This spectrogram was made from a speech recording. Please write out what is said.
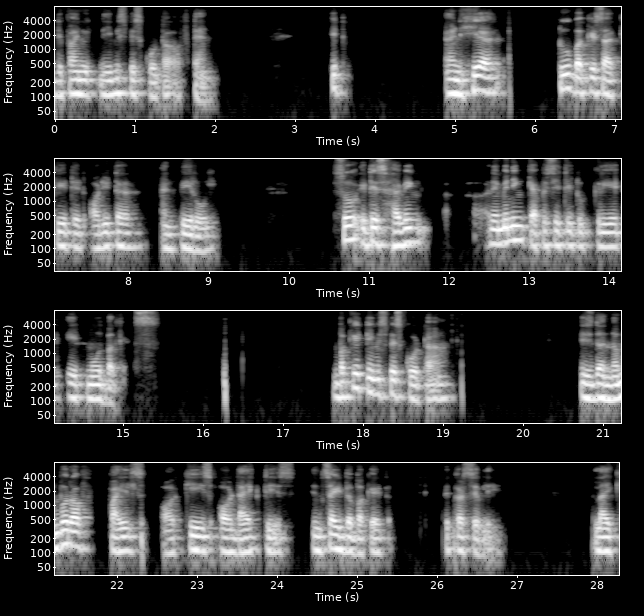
defined with namespace quota of 10. It And here, two buckets are created, auditor and payroll. So it is having remaining capacity to create eight more buckets. Bucket namespace quota is the number of files or keys or directories inside the bucket recursively. Like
